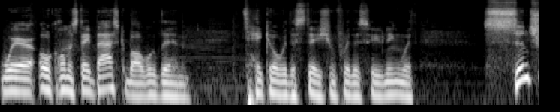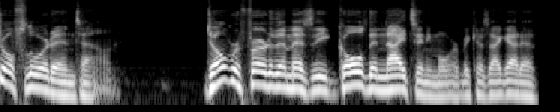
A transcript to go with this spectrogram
Where Oklahoma State basketball will then take over the station for this evening with Central Florida in town. Don't refer to them as the Golden Knights anymore because I got a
